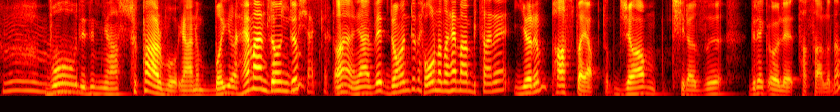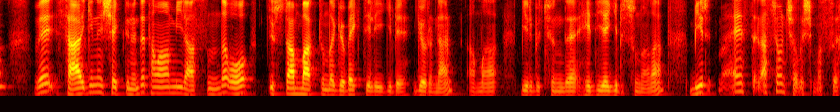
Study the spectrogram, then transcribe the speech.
Hmm. Wow dedim ya süper bu. Yani bayı hemen Çok döndüm. Aynen yani ve döndüm. Sonra da hemen bir tane yarım pasta yaptım. Cam kirazı direkt öyle tasarladım. Ve serginin şeklini de tamamıyla aslında o üstten baktığında göbek deliği gibi görünen ama bir bütünde hediye gibi sunulan bir enstelasyon çalışması.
